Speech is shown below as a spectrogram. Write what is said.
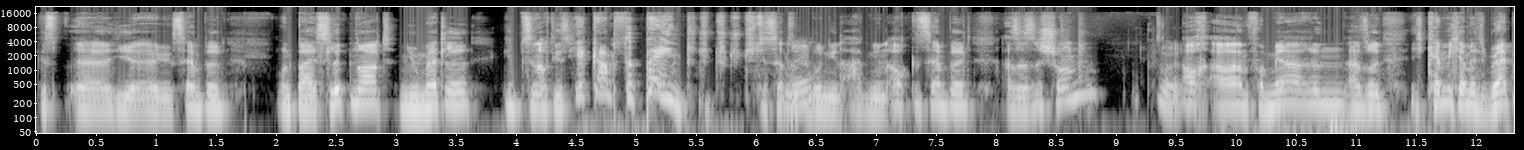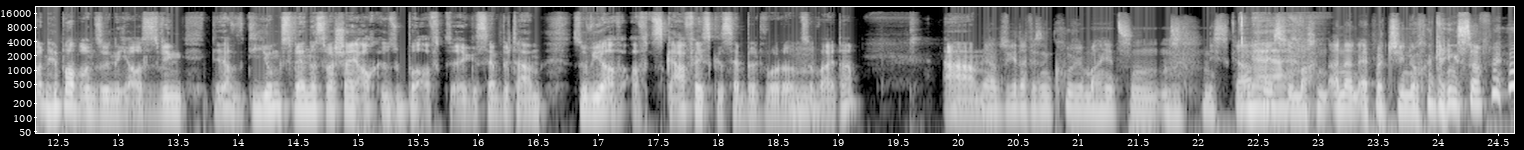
ges, äh, hier äh, gesampelt. Und bei Slipknot, New Metal, gibt's dann auch dieses Here comes the pain. Das hat, ja. wurden die, hatten die auch gesampelt. Also es ist schon Cool. Auch ähm, von mehreren, also ich kenne mich ja mit Rap und Hip-Hop und so nicht aus, deswegen, die Jungs werden das wahrscheinlich auch super oft äh, gesampelt haben, so wie auf, auf Scarface gesampelt wurde mhm. und so weiter. Ähm, wir haben so gedacht, wir sind cool, wir machen jetzt ein, nicht Scarface, ja. wir machen einen anderen Al Pacino-Gangsterfilm.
